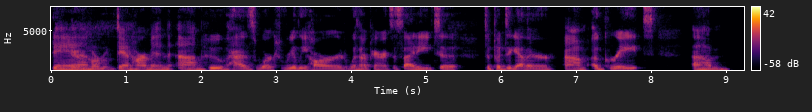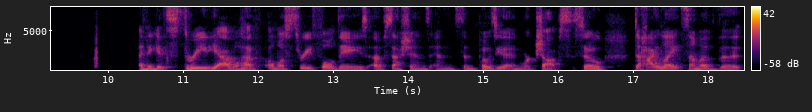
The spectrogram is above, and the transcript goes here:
Dan, Dan Harmon, Dan Harmon um, who has worked really hard with our parent society to to put together um, a great. Um, I think it's three. Yeah, we'll have almost three full days of sessions and symposia and workshops. So to highlight some of the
